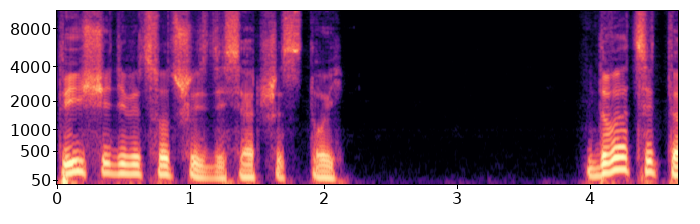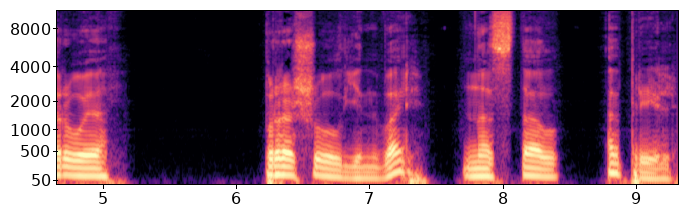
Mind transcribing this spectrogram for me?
1966 22. Прошел январь, настал апрель.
